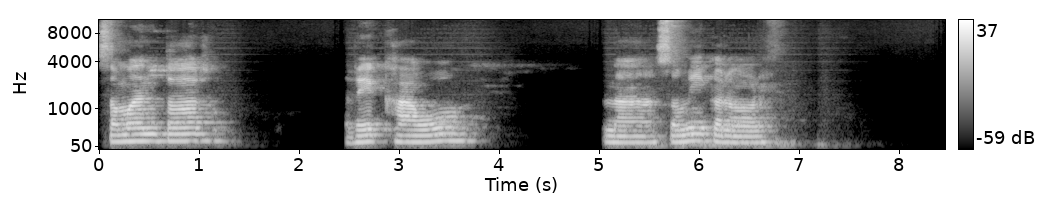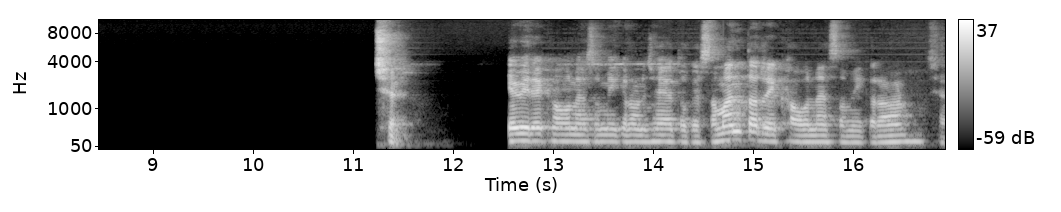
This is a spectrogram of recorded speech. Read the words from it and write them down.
સમાંતર રેખાઓ ના, સમીકરણ છે. કેવી રેખાઓના સમીકરણ છે? તો કે સમાંતર રેખાઓના સમીકરણ છે.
